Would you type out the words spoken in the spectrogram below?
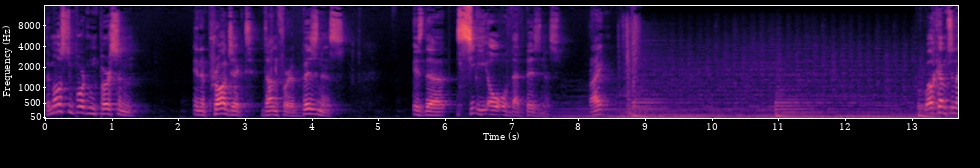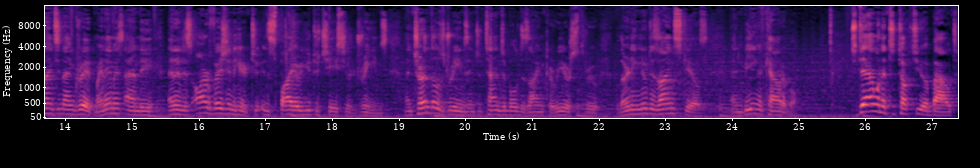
The most important person in a project done for a business is the CEO of that business, right? Welcome to 99 Grit. My name is Andy, and it is our vision here to inspire you to chase your dreams and turn those dreams into tangible design careers through learning new design skills and being accountable. Today, I wanted to talk to you about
